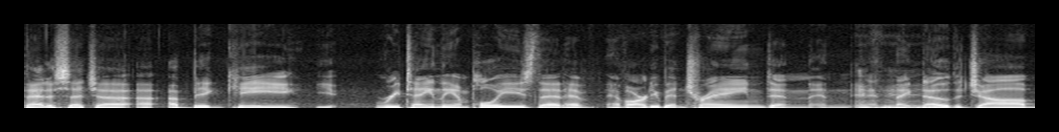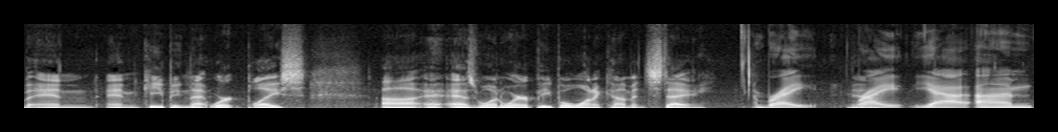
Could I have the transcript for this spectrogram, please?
that is such a, a, a big key you, retain the employees that have, have already been trained and, and, mm-hmm. and they mm-hmm. know the job and, and keeping that workplace uh, as one where people want to come and stay. Right. Yeah. Right. Yeah. Um,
